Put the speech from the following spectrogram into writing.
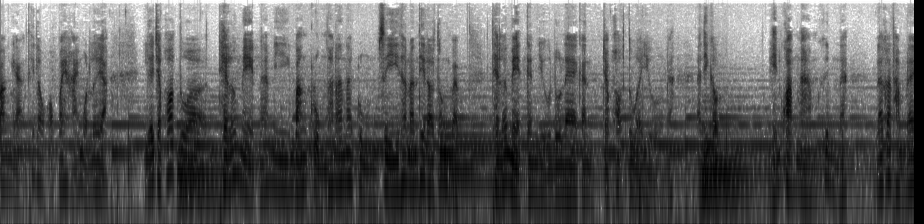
บางอย่างที่เราออกไปหายหมดเลยอะ่ะเหลือเฉพาะตัว tailor-made นะมีบางกลุ่มเท่านั้นนะกลุ่ม C เท่านั้นที่เราต้องแบบ tailor-made กันอยู่ดูแลกันเฉพาะตัวอยู่นะอันนี้ก็เห็นความงามขึ้นนะแล้วก็ทำได้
